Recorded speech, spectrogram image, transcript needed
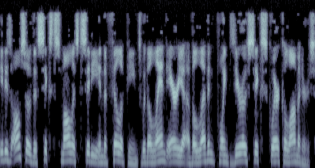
It is also the sixth smallest city in the Philippines with a land area of 11.06 square kilometers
